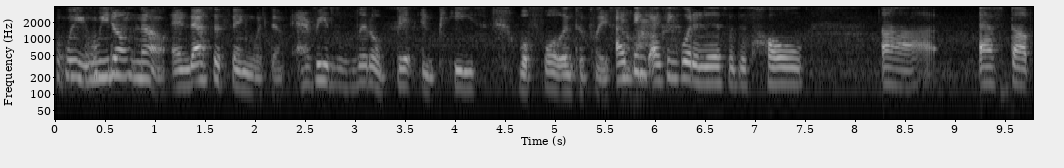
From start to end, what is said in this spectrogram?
we we don't know, and that's the thing with them. Every little bit and piece will fall into place. I think I think what it is with this whole uh effed up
